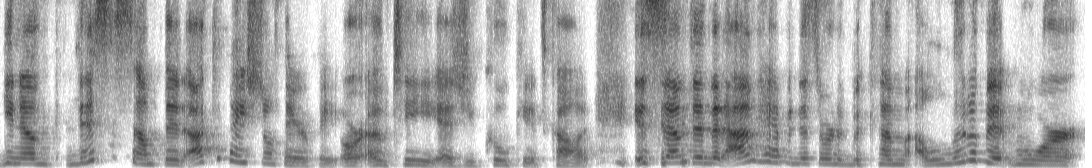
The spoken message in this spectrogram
you know, this is something occupational therapy or OT, as you cool kids call it, is something that I'm having to sort of become a little bit more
